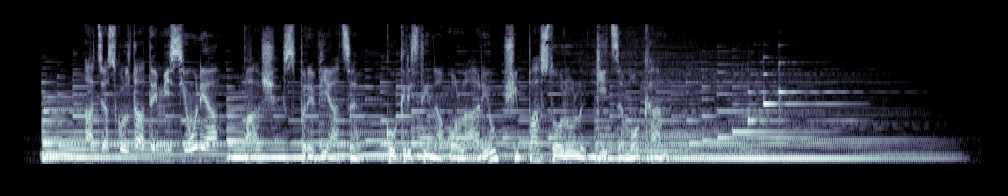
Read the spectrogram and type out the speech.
Ați ascultat emisiunea Pași spre viață cu Cristina Olariu și pastorul Ghiță Mocan.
